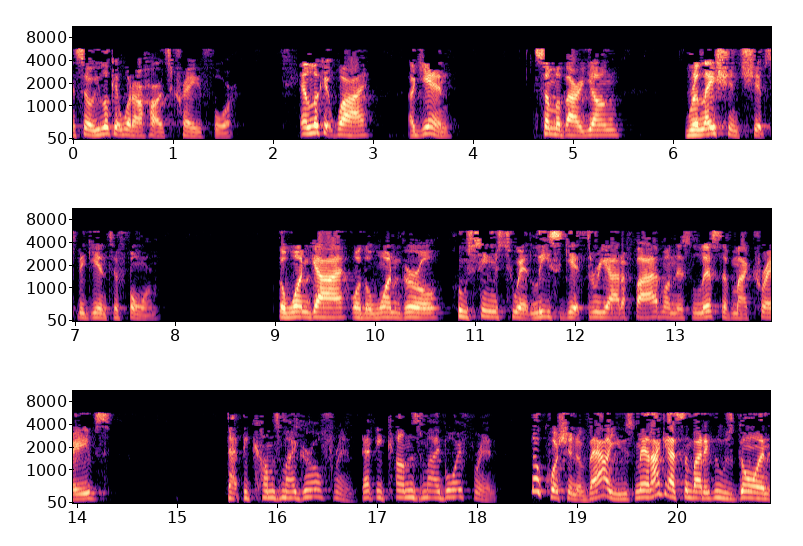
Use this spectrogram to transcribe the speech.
And so you look at what our hearts crave for. And look at why, again, some of our young relationships begin to form. The one guy or the one girl who seems to at least get three out of five on this list of my craves, that becomes my girlfriend. That becomes my boyfriend. No question of values. Man, I got somebody who's going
